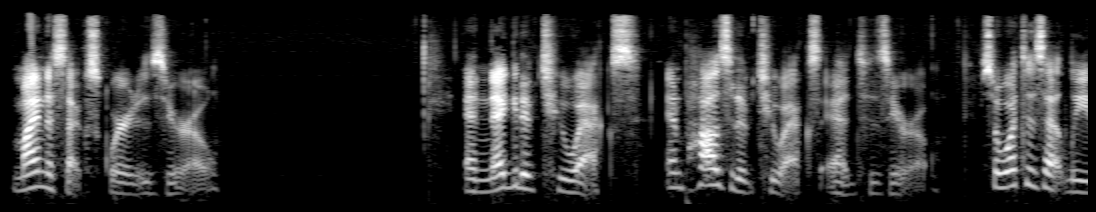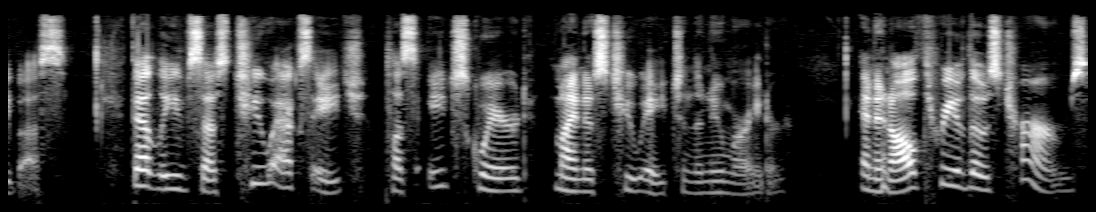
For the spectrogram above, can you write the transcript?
minus x squared is 0. And negative 2x and positive 2x add to 0. So what does that leave us? That leaves us 2xh plus h squared minus 2h in the numerator. And in all three of those terms,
